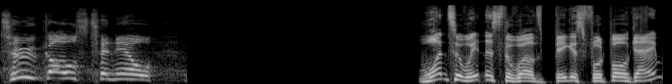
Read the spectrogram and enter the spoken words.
Two goals to nil. Want to witness the world's biggest football game?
